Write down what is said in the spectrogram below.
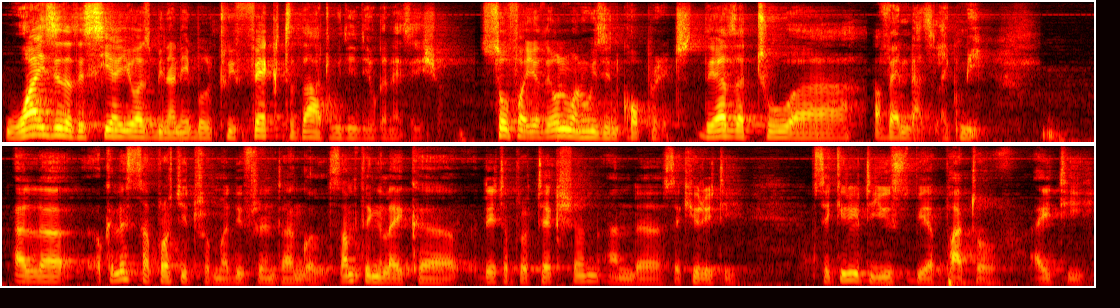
Why is it that the CIO has been unable to effect that within the organization? So far, you're the only one who is in corporate. The other two are vendors like me. I'll, uh, okay, let's approach it from a different angle. Something like uh, data protection and uh, security. Security used to be a part of IT,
